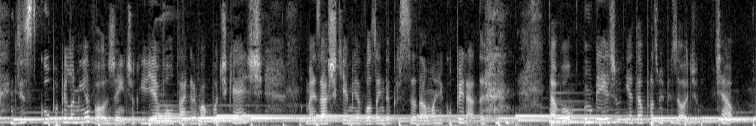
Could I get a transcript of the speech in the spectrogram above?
desculpa pela minha voz, gente. Eu queria voltar a gravar o podcast, mas acho que a minha voz ainda precisa dar uma recuperada. tá bom? Um beijo e até o próximo episódio. Tchau!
